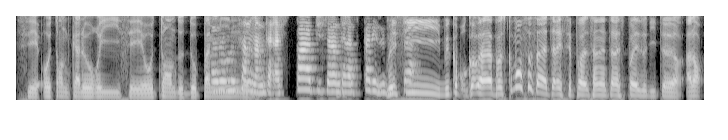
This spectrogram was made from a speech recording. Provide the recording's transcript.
c'est autant de calories, c'est autant de dopamine. non, mais ça ne m'intéresse pas, puis ça n'intéresse pas les auditeurs. Mais si, mais comment, comment, comment ça, ça n'intéresse pas, ça n'intéresse pas les auditeurs Alors,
